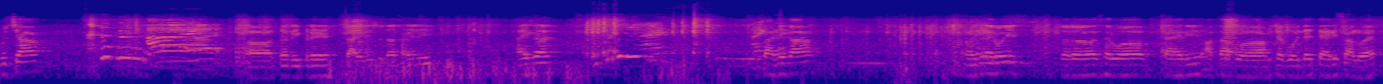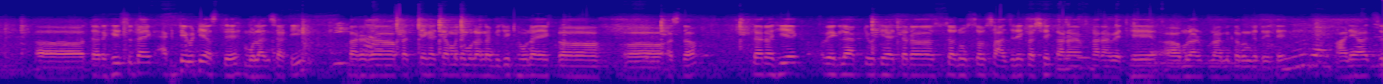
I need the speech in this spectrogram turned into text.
रुचा तर इकडे सायली सुद्धा सायली. हाय का सानिका रोहित. तर सर्व तयारी आता आमच्या गोविंदाची तयारी चालू आहे. तर ही सुद्धा एक ॲक्टिव्हिटी असते मुलांसाठी. कारण अ, प्रत्येक ह्याच्यामध्ये मुलांना बिजी ठेवणं एक असतं. तर ही एक वेगळी ॲक्टिव्हिटी आहे. तर सण उत्सव साजरे कसे करा करावेत हे मुलांकडून आम्ही करून घेतो इथे. आणि आज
